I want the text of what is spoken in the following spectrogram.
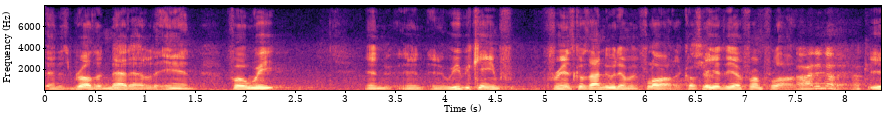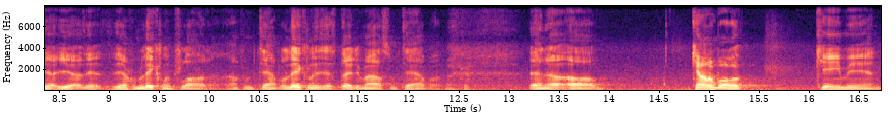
and his brother Nat Adderley in for a week, and and, and we became friends because I knew them in Florida because they they're from Florida. Oh, I didn't know that. Okay. Yeah, yeah, they're, they're from Lakeland, Florida. I'm from Tampa. Lakeland is just 30 miles from Tampa. Okay. And uh, uh, Cannonball came in.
